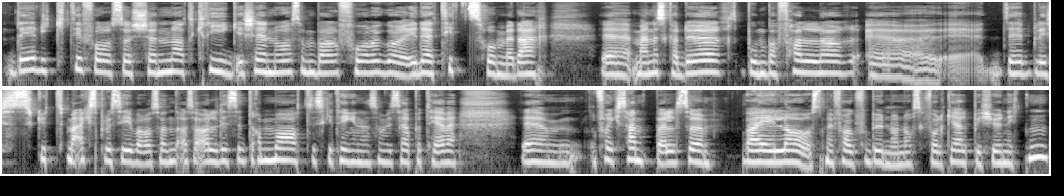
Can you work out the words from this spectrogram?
det er viktig for oss å skjønne at krig ikke er noe som bare foregår i det tidsrommet der mennesker dør, bomber faller, det blir skutt med eksplosiver og sånn. Altså alle disse dramatiske tingene som vi ser på TV. For eksempel så var jeg i Laos med Fagforbundet og Norsk Folkehjelp i 2019.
